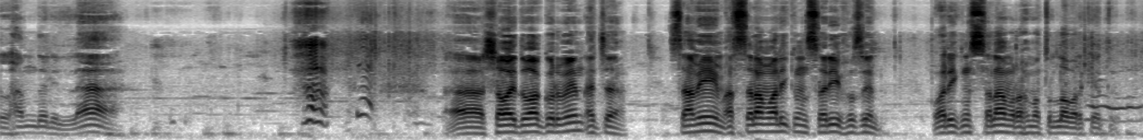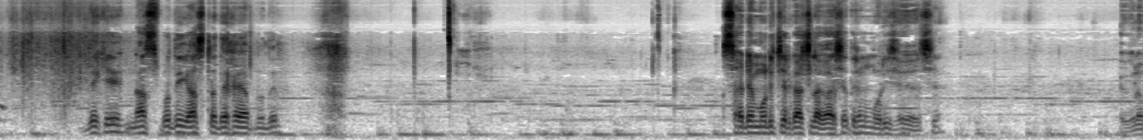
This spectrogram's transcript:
আলহামদুলিল্লাহ। সবাই দোয়া করবেন। আচ্ছা সামিম, আসসালামু আলাইকুম, শরীফ হোসেন। ওয়ালাইকুম আসসালাম, রহমতুল্লাহ বরকাত দেখি, নাশপাতি গাছটা দেখায় আপনাদের। সাইডে মরিচের গাছ লাগা আছে, দেখুন মরিচ হয়ে আছে। এগুলো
